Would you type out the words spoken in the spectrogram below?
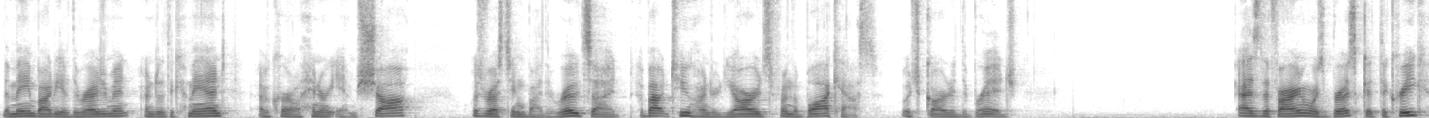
the main body of the regiment, under the command of Colonel Henry M. Shaw, was resting by the roadside, about 200 yards from the blockhouse, which guarded the bridge. As the firing was brisk at the creek,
